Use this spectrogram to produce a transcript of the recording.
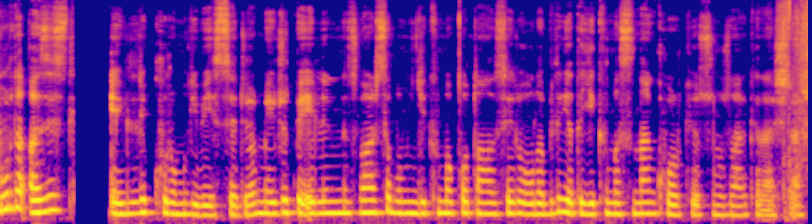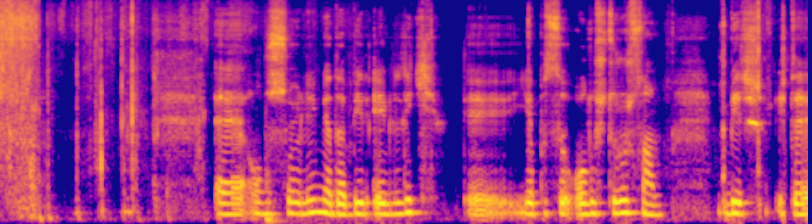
Burada aziz evlilik kurumu gibi hissediyorum. Mevcut bir evliliğiniz varsa bunun yıkılma potansiyeli olabilir ya da yıkılmasından korkuyorsunuz arkadaşlar e, onu söyleyeyim ya da bir evlilik e, yapısı oluşturursam bir işte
